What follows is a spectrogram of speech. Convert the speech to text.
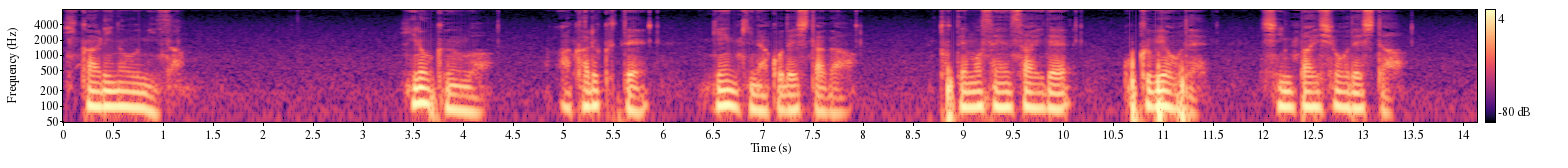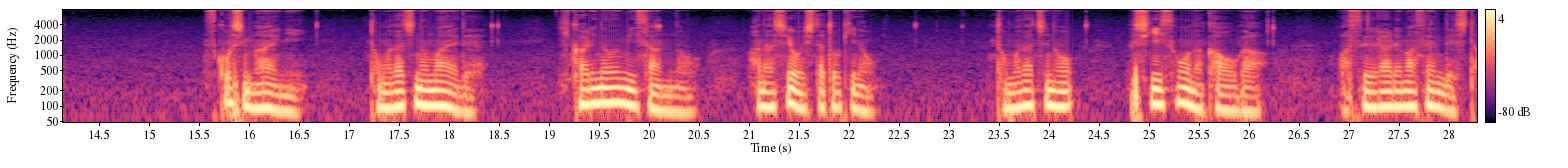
光の海さん。ヒロ君は明るくて元気な子でしたがとても繊細で臆病で心配性でした。少し前に友達の前で光の海さんの話をした時の友達の不思議そうな顔が忘れられませんでした。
